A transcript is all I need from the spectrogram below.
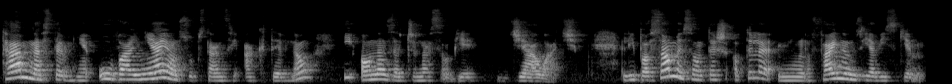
tam następnie uwalniają substancję aktywną i ona zaczyna sobie działać. Liposomy są też o tyle mm, fajnym zjawiskiem,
